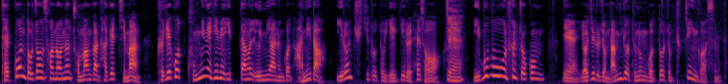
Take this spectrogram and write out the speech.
대권 도전 선언은 조만간 하겠지만 그게 곧 국민의힘의 입당을 의미하는 건 아니다. 이런 취지도 또 얘기를 해서 예. 이 부분은 조금 예, 여지를 좀 남겨두는 것도 좀 특징인 것 같습니다.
